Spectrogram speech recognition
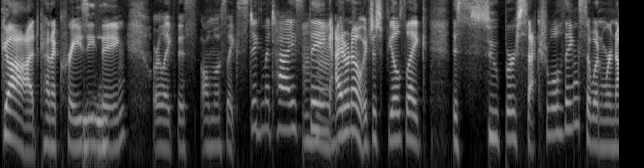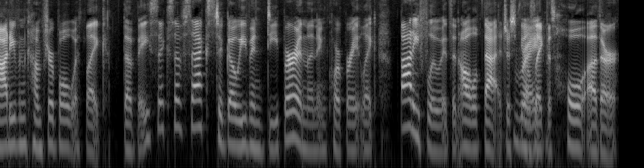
God, kind of crazy Mhm. thing. Or like this almost like stigmatized thing. Mhm. I don't know. It just feels like this super sexual thing. So when we're not even comfortable with like the basics of sex to go even deeper and then incorporate like body fluids and all of that, it just feels Right. like this whole other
